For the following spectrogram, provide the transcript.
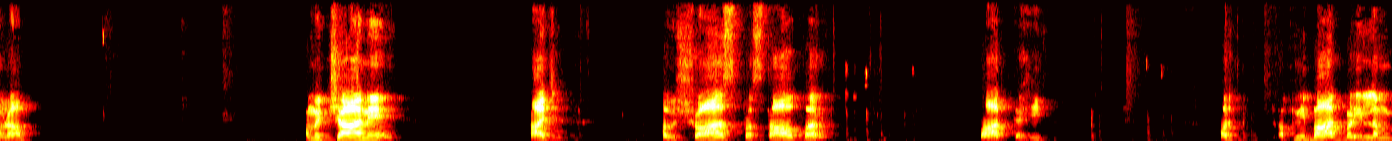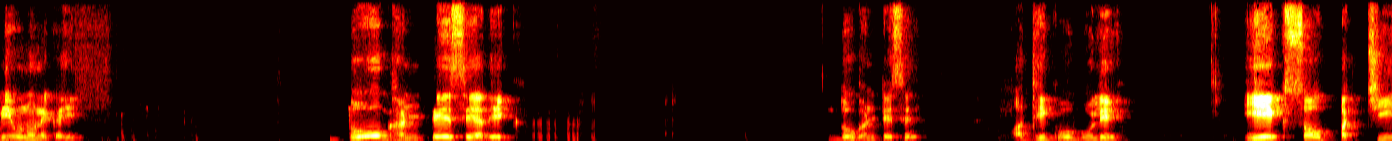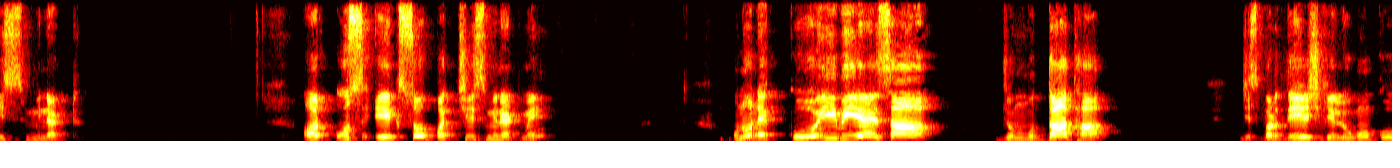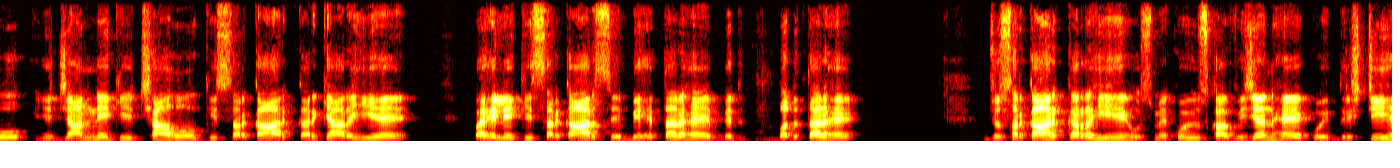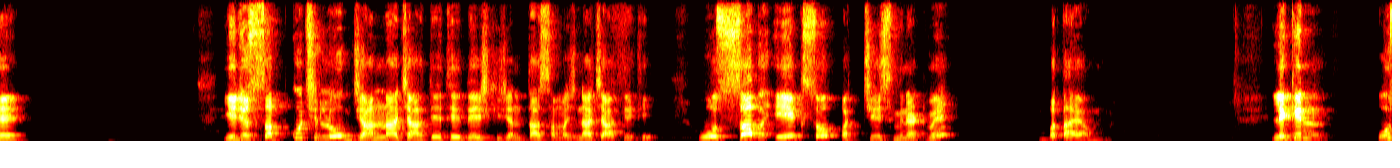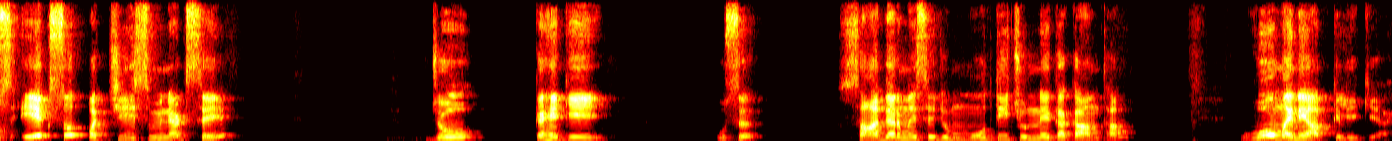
राम राम। अमित शाह ने आज अविश्वास प्रस्ताव पर बात कही और अपनी बात बड़ी लंबी उन्होंने कही। दो घंटे से अधिक, दो घंटे से अधिक वो बोले 125 मिनट और उस 125 मिनट में उन्होंने कोई भी ऐसा जो मुद्दा था जिस पर देश के लोगों को ये जानने की इच्छा हो कि सरकार कर क्या रही है, पहले की सरकार से बेहतर है बदतर है, जो सरकार कर रही है उसमें कोई उसका विजन है, कोई दृष्टि है ये जो सब कुछ लोग जानना चाहते थे, देश की जनता समझना चाहती थी, वो सब 125 मिनट में बताया उन्होंने। लेकिन उस 125 मिनट से जो कहें कि उस सागर में से जो मोती चुनने का काम था, वो मैंने आपके लिए किया है।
